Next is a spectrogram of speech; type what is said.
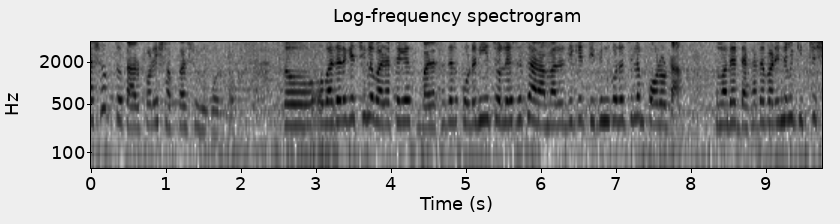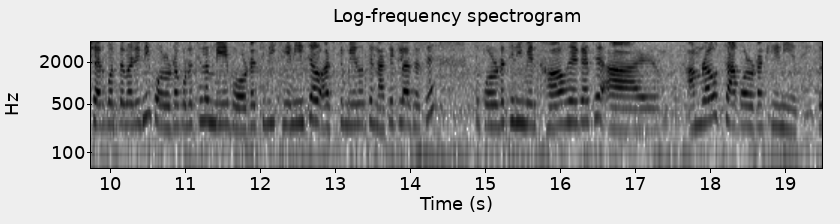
আসুক, তো তারপরেই সব কাজ শুরু করব। তো ও বাজারে গেছিল, বাজার থেকে বাজার টাজার করে নিয়ে চলে এসেছে, আর আমাদের দিকে টিফিন করেছিলাম পরোটা। তোমাদের দেখাতে পারিনি, আমি কিচ্ছু শেয়ার করতে পারিনি, পরোটা করেছিলাম, মেয়ে পরোটা চিনি খেয়ে নিয়েছে, আর আজকে মেয়ের হচ্ছে নাচে ক্লাস আছে। তো পরোটা চিনি মেয়ের খাওয়া হয়ে গেছে, আর আমরাও চা পরোটা খেয়ে নিয়েছি। তো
